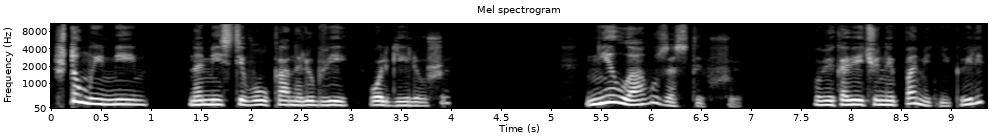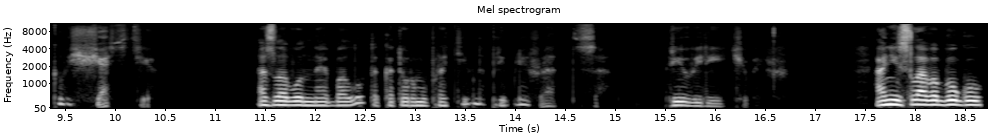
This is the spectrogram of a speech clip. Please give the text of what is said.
Что мы имеем на месте вулкана любви Ольги и Леши? Не лаву застывшую, увековеченный памятник великого счастья, а зловонное болото, к которому противно приближаться. Преувеличиваешь. Они, слава богу,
